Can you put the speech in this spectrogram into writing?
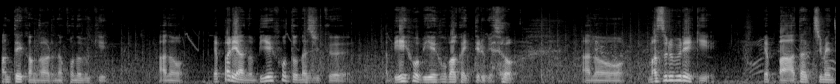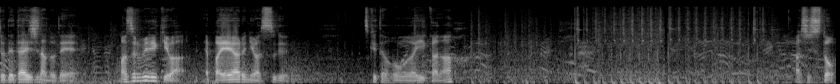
安定感があるな、この武器。あの、やっぱりあの BA4 と同じく、あ BA4、BA4 ばっか言ってるけど、あの、マズルブレーキ、やっぱアタッチメントで大事なので、マズルブレーキは、やっぱ AR にはすぐつけた方がいいかな。アシスト。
